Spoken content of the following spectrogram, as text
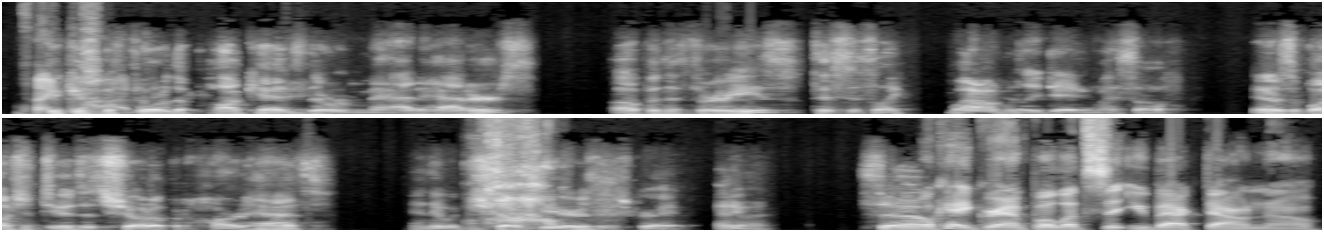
because God. before the puckheads, there were Mad Hatters up in the threes. This is like, wow, I'm really dating myself. And it was a bunch of dudes that showed up in hard hats and they would shove wow. beers. It was great. Anyway. So okay, Grandpa, let's sit you back down now.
